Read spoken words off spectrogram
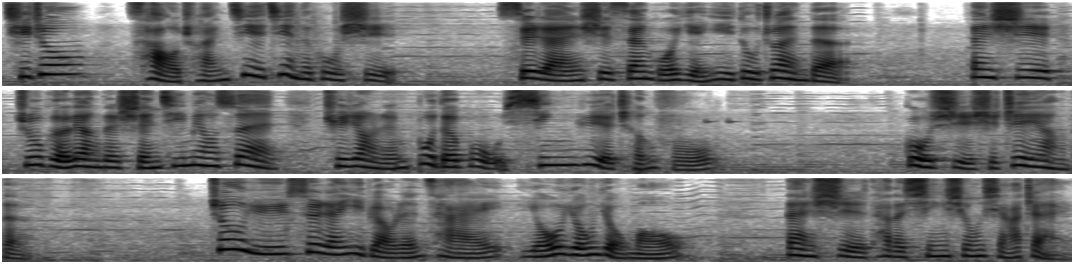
其中草船借箭的故事。虽然是《三国演义》杜撰的，但是诸葛亮的神机妙算却让人不得不心悦诚服。故事是这样的：周瑜虽然一表人才、有勇有谋，但是他的心胸狭窄。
